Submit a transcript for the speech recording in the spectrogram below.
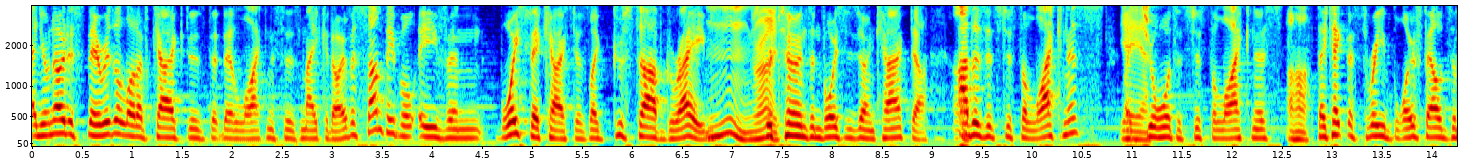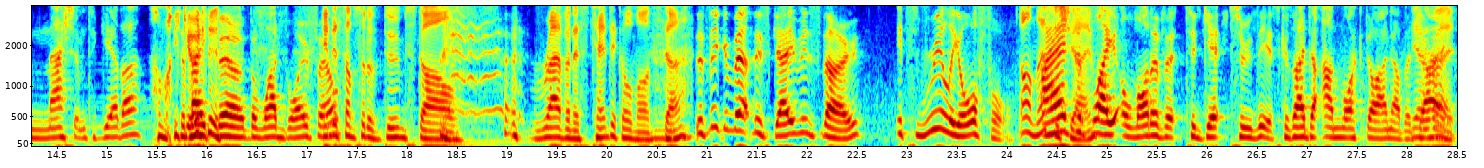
And you'll notice there is a lot of characters that their likenesses make it over. Some people even voice their characters, like Gustav Graves Mm, right. returns and voices his own character. Others, it's just the likeness. Yeah, like yeah. Jaws, it's just the likeness. Uh-huh. They take the three Blofelds and mash them together Oh my to make the, the one Blofeld. Into some sort of doom style ravenous tentacle monster. The thing about this game is though, it's really awful. Oh, that's I had to play a lot of it to get to this because I had to unlock Die Another Yeah, Day. right.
